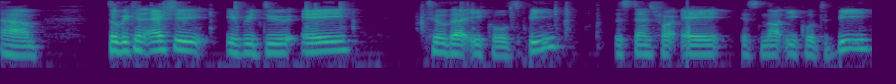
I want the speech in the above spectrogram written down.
Um, so we can actually, if we do A tilde equals b. This stands for a is not equal to b.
